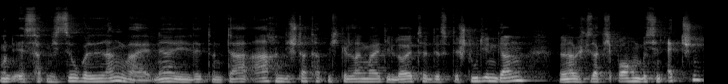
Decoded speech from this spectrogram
Und es hat mich so gelangweilt. Ne? Und da Aachen, die Stadt hat mich gelangweilt, die Leute, das, der Studiengang. Dann habe ich gesagt, ich brauche ein bisschen Action.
